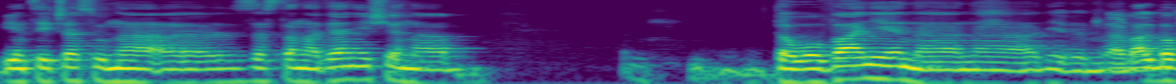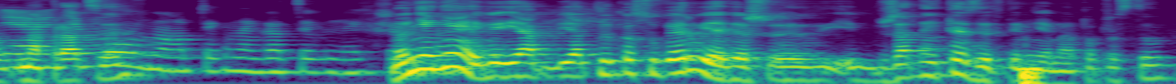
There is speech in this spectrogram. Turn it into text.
więcej czasu na e, zastanawianie się, na dołowanie, na, na nie wiem, na, Nie, albo nie, na pracę? Nie mówmy o tych negatywnych No rzeczach. nie, nie, ja, ja tylko sugeruję, wiesz, y, żadnej tezy w tym nie ma, po prostu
